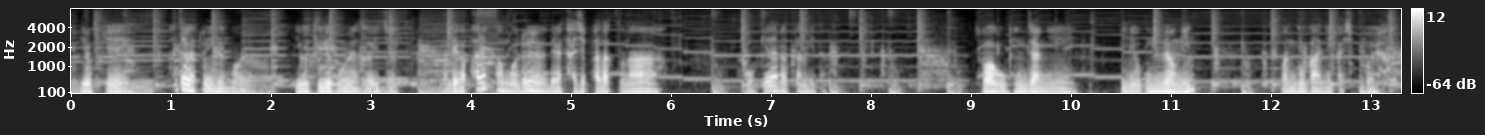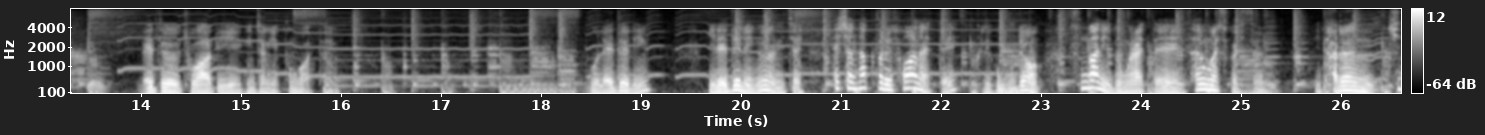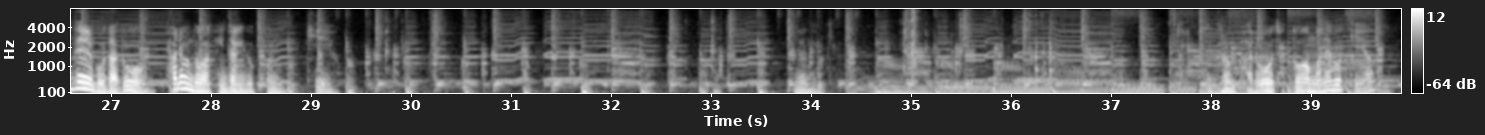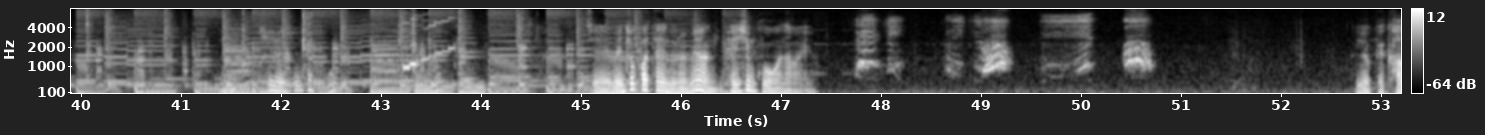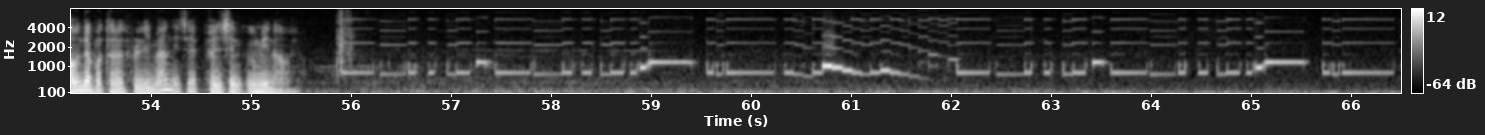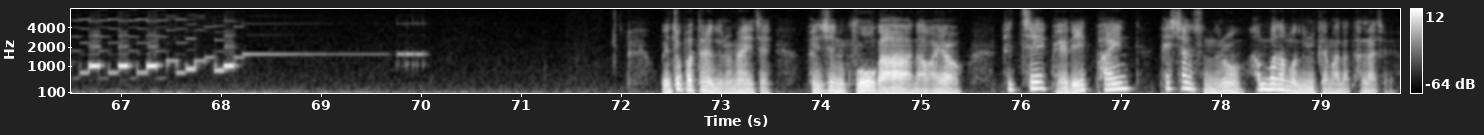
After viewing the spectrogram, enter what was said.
이렇게 하자가 또 있는 거예요 이거 두 개 보면서 이제 아, 내가 팔았던 거를 내가 다시 받았구나 하고 깨달았답니다. 저하고 굉장히 인연 운명인 완구가 아닐까 싶어요. 레드 조합이 굉장히 예쁜 것 같아요. 그리고 레드링. 이 레드링은 이제 패션 하프를 소환할 때, 그리고 무려 순간 이동을 할 때 사용할 수가 있어요. 이 다른 키들보다도 활용도가 굉장히 높은 키예요. 네, 이런 느낌. 네, 그럼 바로 작동 한번 해볼게요. 음, 키를 꽂았고 이제 왼쪽 버튼을 누르면 변신 구호가 나와요. 옆에 가운데 버튼을 돌리면 이제 변신 음이 나와요. 왼쪽 버튼을 누르면 이제 변신 구호가 나와요. 피치, 베리, 파인, 패션 순으로 한 번 한 번 누를 때마다 달라져요.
